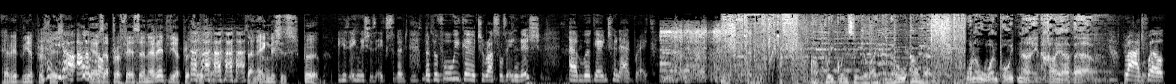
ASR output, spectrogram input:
Er redet wie ein Professor. Hm? Ja, allemal. er ist ein Professor und er redet wie ein Professor. Sein Englisch ist superb. His English is excellent. But before we go to Russell's English, um, we're going to an ad break. A frequency like no other. 101.9 Chai FM. Right, well,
